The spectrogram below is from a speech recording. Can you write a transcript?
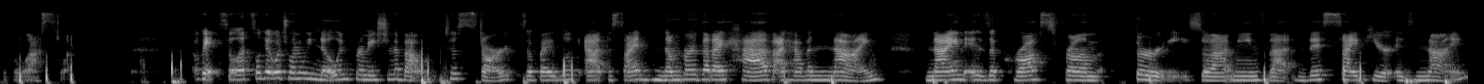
for the last one. Okay, so let's look at which one we know information about to start. So if I look at the side number that I have, I have a nine. Nine is across from 30. So that means that this side here is nine.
